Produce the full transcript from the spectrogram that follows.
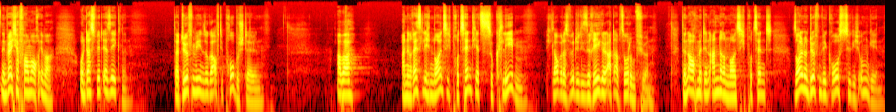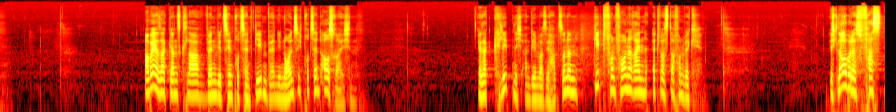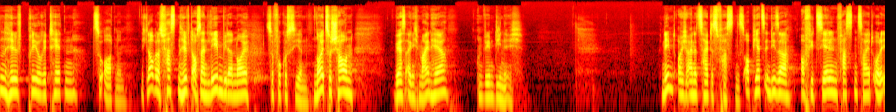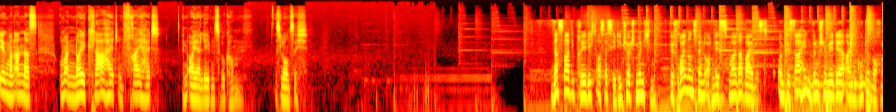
In welcher Form auch immer. Und das wird er segnen. Da dürfen wir ihn sogar auf die Probe stellen. Aber an den restlichen 90 Prozent jetzt zu kleben, ich glaube, das würde diese Regel ad absurdum führen. Denn auch mit den anderen 90 Prozent sollen und dürfen wir großzügig umgehen. Aber er sagt ganz klar, wenn wir 10 Prozent geben, werden die 90 Prozent ausreichen. Er sagt, klebt nicht an dem, was ihr habt, sondern gebt von vornherein etwas davon weg. Ich glaube, dass Fasten hilft, Prioritäten zu ordnen. Ich glaube, dass Fasten hilft, auch sein Leben wieder neu zu fokussieren, neu zu schauen, wer ist eigentlich mein Herr und wem diene ich. Nehmt euch eine Zeit des Fastens, ob jetzt in dieser offiziellen Fastenzeit oder irgendwann anders, um eine neue Klarheit und Freiheit in euer Leben zu bekommen. Es lohnt sich. Das war die Predigt aus der City Church München. Wir freuen uns, wenn du auch nächstes Mal dabei bist. Und bis dahin wünschen wir dir eine gute Woche.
